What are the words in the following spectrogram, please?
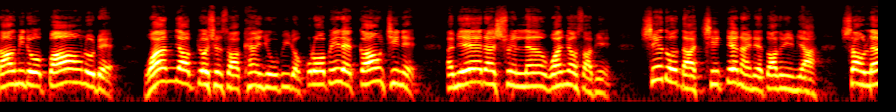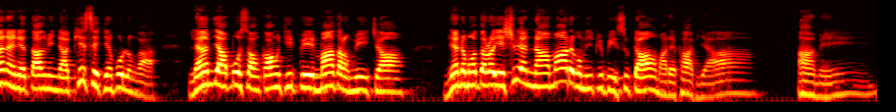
သားသမီးတို့ပေါင်းတို့တဲ့ဝမ်းမြောက်ပျော်ရွှင်စွာခံယူပြီးတော့ကိုတော်ပေးတဲ့ကောင်းခြင်းနဲ့အမြဲတမ်းရှင်လန်းဝမ်းမြောက်စွာဖြင့်ရှေ့သို့သာခြေတက်နိုင်တဲ့သားသမီးများရှောင်းလန်းနိုင်တဲ့သားသမီးများဖြစ်စေခြင်းဖို့လုံကလမ်းပြပို့ဆောင်ကောင်းကြီးပေးမတော်မူကြောင်းမြတ်တော်တော်ယေရှုရဲ့နာမတော်ကိုမြည်ပြုပြီးဆုတောင်းပါတယ်ဖပါဗျာအာမင်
